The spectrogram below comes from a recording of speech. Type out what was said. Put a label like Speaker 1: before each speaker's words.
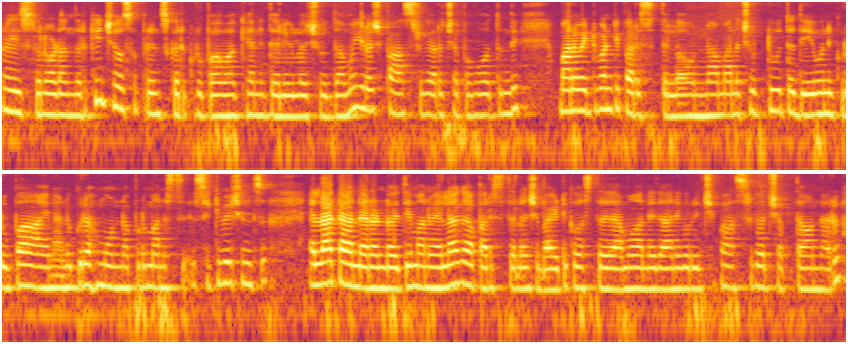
Speaker 1: ప్రైస్తులోడు అందరికీ Joseph prince గారి కృపావాక్యాన్ని తెలుగులో చూద్దాము. ఈరోజు పాస్టర్ గారు చెప్పబోతుంది మనం ఎటువంటి పరిస్థితుల్లో ఉన్నా మన చుట్టూత దేవుని కృప ఆయన అనుగ్రహం ఉన్నప్పుడు మన సిట్యువేషన్స్ ఎలా టర్న్ అరౌండ్ అయితే మనం ఎలాగ ఆ పరిస్థితుల నుంచి బయటకు వస్తామో అనే దాని గురించి పాస్టర్ గారు చెప్తా ఉన్నారు.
